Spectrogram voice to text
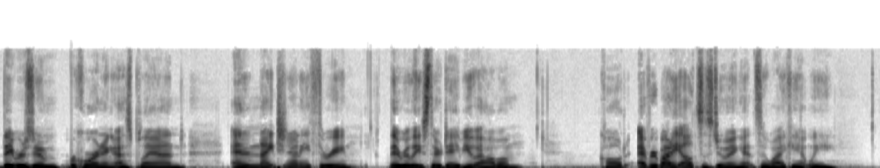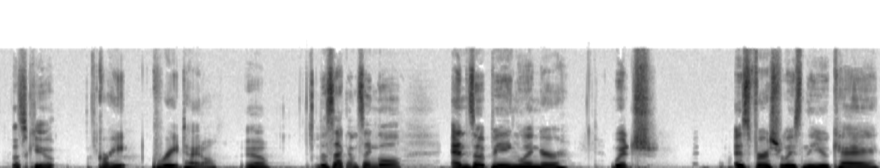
they resume recording as planned. And in 1993 they released their debut album called everybody else is doing it so why can't we? That's cute. great great title. Yeah. the second single ends up being linger which is first released in the uk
